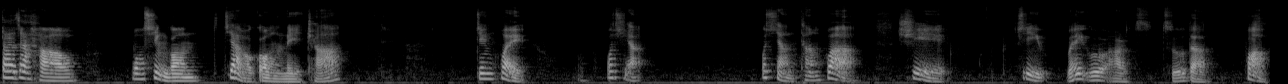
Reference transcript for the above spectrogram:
大家好，我姓龚，叫龚理查。金惠，我想，我想谈话是是维吾尔族的话。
